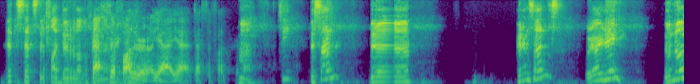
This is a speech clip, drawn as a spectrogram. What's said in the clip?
That's that's the father Rockefeller. That's the right? father. Yeah, yeah, that's the father. Huh. See the son, the grandsons. Where are they? Don't know.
